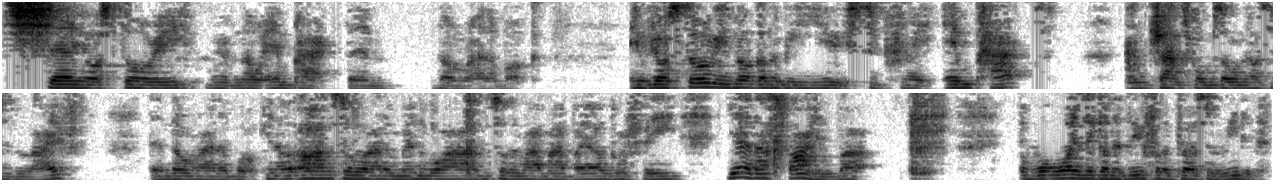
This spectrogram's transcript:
share your story with no impact, then don't write a book. If your story is not going to be used to create impact and transform someone else's life, then don't write a book. You know, oh, I just want to write a memoir, I just want to write my biography. Yeah, that's fine, but what, what is it going to do for the person reading it?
